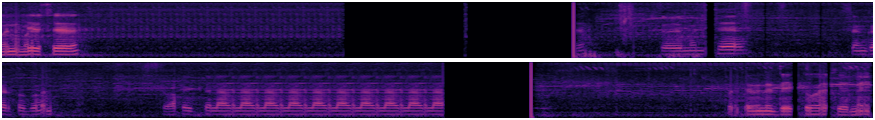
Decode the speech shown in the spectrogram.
મંદિર છે. તો એ મન છે શંકર ભગવાન તો આપણે લાડ લાડ લાડ લાડ લાડ લાડ લાડ લાડ લાડ લાડ તો તમને દેખતો હોય કે નહીં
